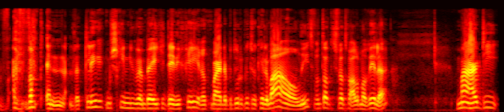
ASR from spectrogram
Wat, en dat klink ik misschien nu een beetje denigerend, maar dat bedoel ik natuurlijk helemaal niet, want dat is wat we allemaal willen. Maar die,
